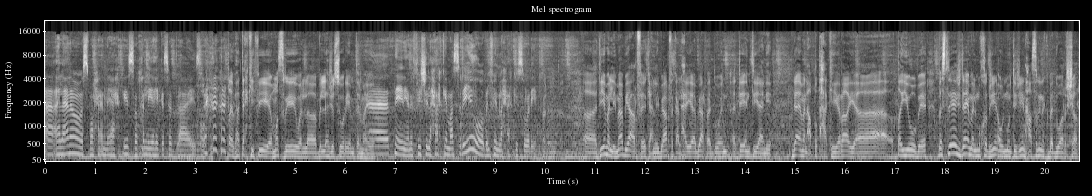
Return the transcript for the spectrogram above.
آه، هلا أنا ما مسموح إني أحكي so خليها هيك surprise طيب هتحكي فيه مصري ولا باللهجة السورية مثل ما هي؟ آه، اثنين يعني في شيء رح أحكي مصري وبالفيلم رح أحكي سوري. آه، ديما اللي ما بيعرفك يعني اللي بيعرفك على الحقيقة بيعرف قد إيه أنت يعني دائما عم تضحكي رايقه طيوبة. بس ليش دائما المخرجين أو المنتجين حاصرينك بأدوار الشر؟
